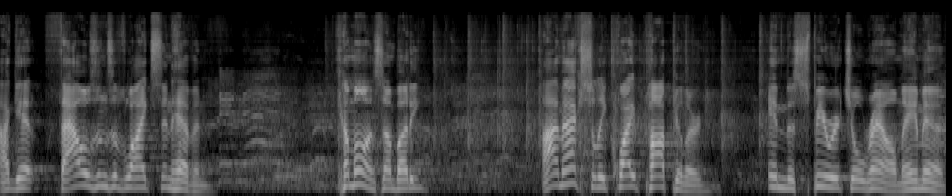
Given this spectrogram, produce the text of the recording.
I get thousands of likes in heaven. Come on, somebody. I'm actually quite popular in the spiritual realm. Amen.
